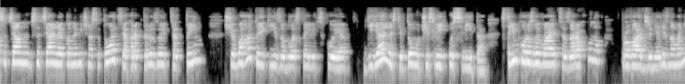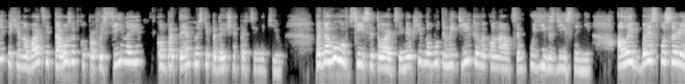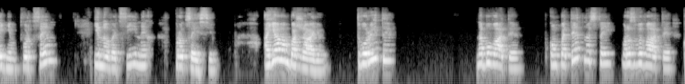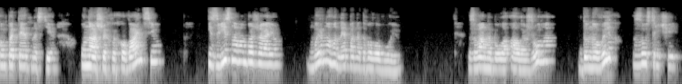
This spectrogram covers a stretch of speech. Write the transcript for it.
соціально-економічна ситуація характеризується тим, що багато які з областей людської діяльності, в тому числі й освіта, стрімко розвивається за рахунок впровадження різноманітних інновацій та розвитку професійної компетентності педагогічних працівників. Педагогу в цій ситуації необхідно бути не тільки виконавцем у їх здійсненні, але й безпосереднім творцем інноваційних процесів. А я вам бажаю творити, набувати компетентностей, розвивати компетентності у наших вихованців. І, звісно, вам бажаю мирного неба над головою. З вами була Алла Жуга. До нових зустрічей!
